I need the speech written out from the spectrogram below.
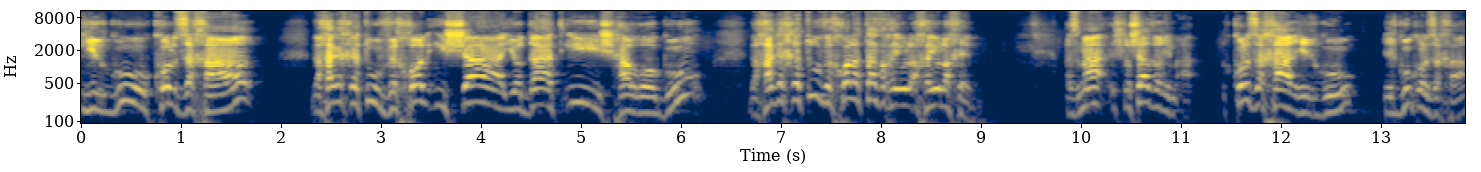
הרגו כל זכר, ואחר כך כתוב, וכל אישה יודעת איש הרוגו, ואחר כך כתוב, וכל הטף החיו, החיו לכם. אז מה, שלושה דברים. כל זכר הרגו, הרגו כל זכר,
